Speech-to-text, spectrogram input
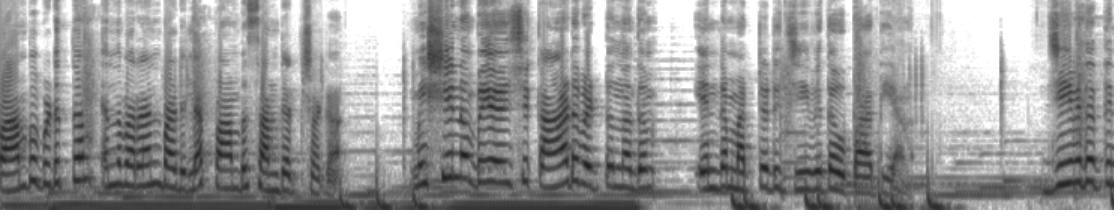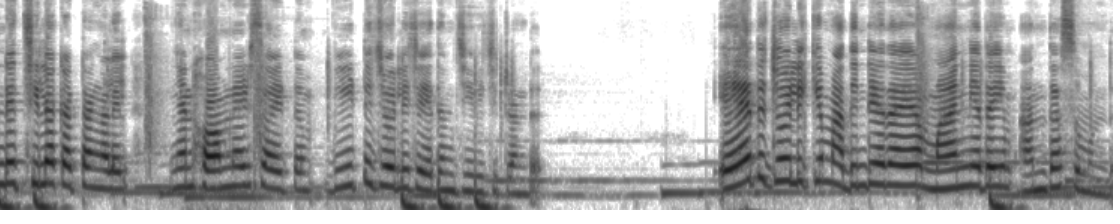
പാമ്പ് പിടുത്തം എന്ന് പറയാൻ പാടില്ല പാമ്പ് സംരക്ഷക. മെഷീൻ ഉപയോഗിച്ച് കാട് വെട്ടുന്നതും എന്റെ മറ്റൊരു ജീവിത ഉപാധിയാണ്. ജീവിതത്തിന്റെ ചില ഘട്ടങ്ങളിൽ ഞാൻ ഹോം നേഴ്സായിട്ടും വീട്ടുജോലി ചെയ്തും ജീവിച്ചിട്ടുണ്ട്. ഏത് ജോലിക്കും അതിന്റെതായ മാന്യതയും അന്തസ്സുമുണ്ട്.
